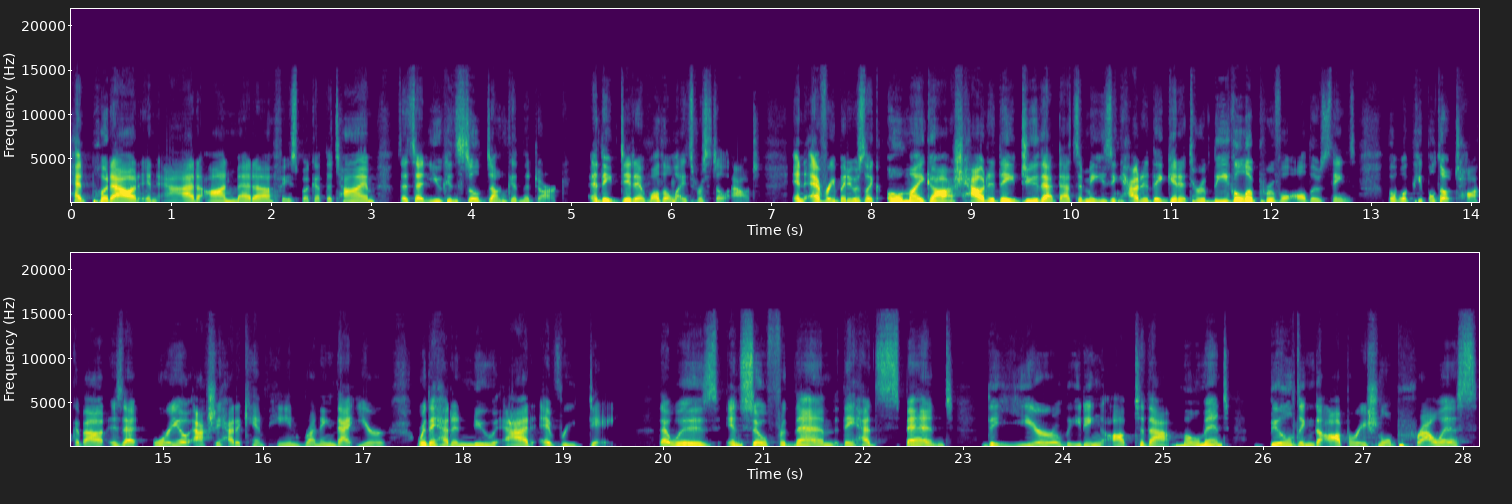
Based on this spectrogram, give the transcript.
had put out an ad on Meta, Facebook at the time, that said, you can still dunk in the dark. and they did it while the lights were still out. And everybody was like, "Oh my gosh, how did they do that? That's amazing. How did they get it through legal approval? All those things." But what people don't talk about is that Oreo actually had a campaign running that year where they had a new ad every day. That was and so for them, they had spent the year leading up to that moment building the operational prowess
